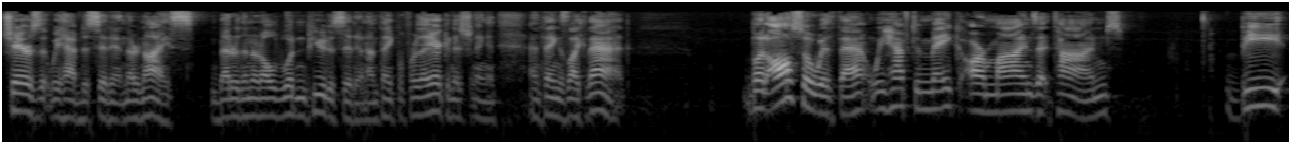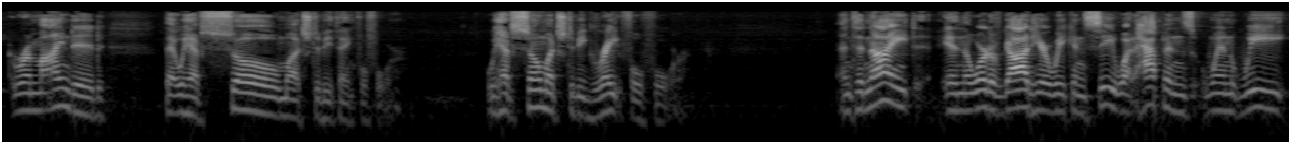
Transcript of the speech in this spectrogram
chairs that we have to sit in. They're nice, better than an old wooden pew to sit in. I'm thankful for the air conditioning and, and things like that. But also with that, we have to make our minds at times be reminded that we have so much to be thankful for. We have so much to be grateful for. And tonight, in the Word of God here, we can see what happens when we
